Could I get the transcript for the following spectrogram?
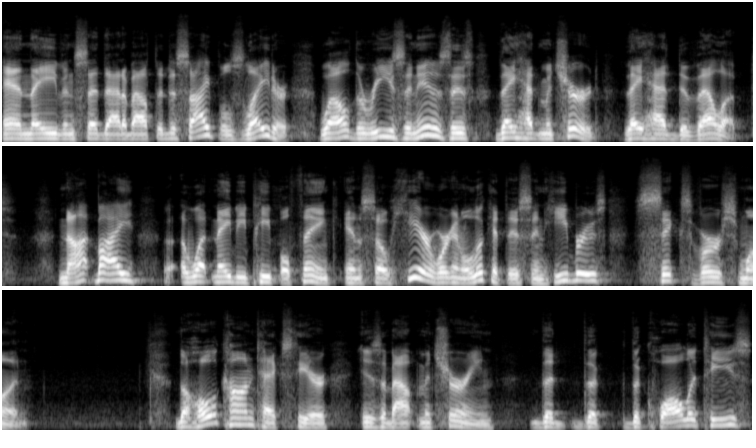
And they even said that about the disciples later. Well, the reason is is they had matured. They had developed. Not by uh, what maybe people think. And so here we're going to look at this in Hebrews 6, verse 1. The whole context here is about maturing, the, the, the qualities,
